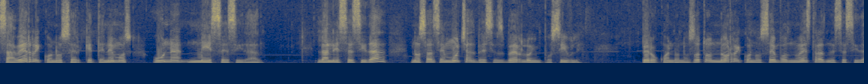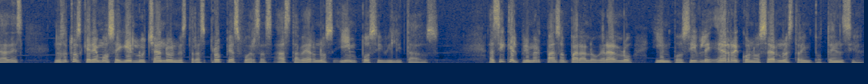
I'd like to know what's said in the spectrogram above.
saber reconocer que tenemos una necesidad. La necesidad nos hace muchas veces ver lo imposible, pero cuando nosotros no reconocemos nuestras necesidades, nosotros queremos seguir luchando en nuestras propias fuerzas hasta vernos imposibilitados. Así que el primer paso para lograr lo imposible es reconocer nuestra impotencia,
